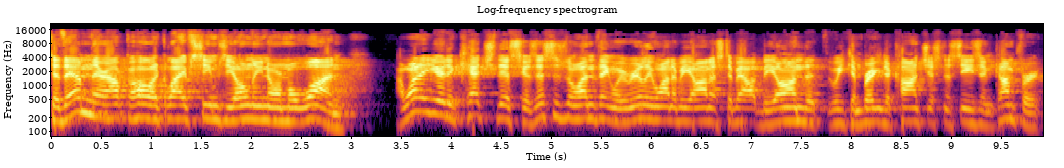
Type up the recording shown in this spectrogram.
To them, their alcoholic life seems the only normal one. I wanted you to catch this because this is the one thing we really want to be honest about beyond that we can bring to consciousness, ease, and comfort.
